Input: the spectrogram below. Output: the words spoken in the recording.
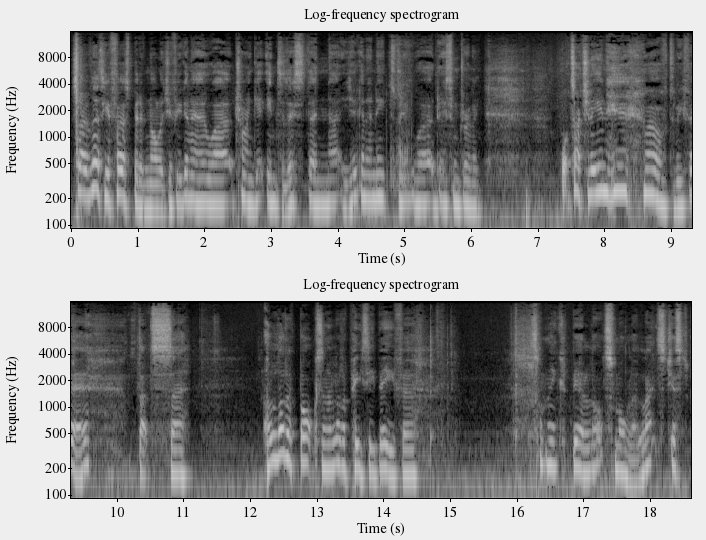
So there's your first bit of knowledge. If you're going to uh, try and get into this, then uh, you're going to need to do, uh, do some drilling. What's actually in here? Well, to be fair, that's uh, a lot of box and a lot of PCB for something that could be a lot smaller. Let's just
